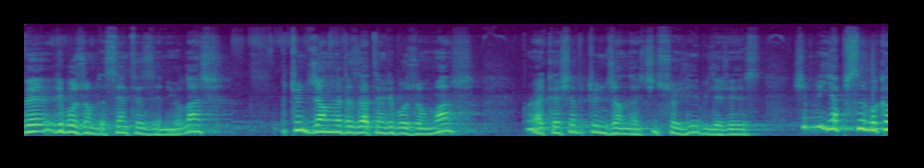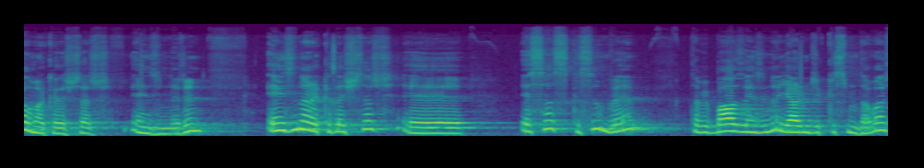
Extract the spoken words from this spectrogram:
Ve ribozomda sentezleniyorlar. Bütün canlılarda zaten ribozom var. Bunu arkadaşlar bütün canlılar için söyleyebiliriz. Şimdi bir yapısına bakalım arkadaşlar enzimlerin. Enzimler arkadaşlar e, esas kısım ve tabi bazı enzimler yardımcı kısmı da var.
